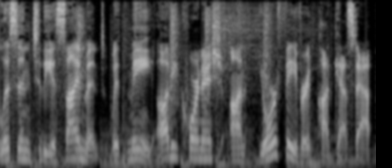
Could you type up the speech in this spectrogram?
Listen to the assignment with me, Audie Cornish, on your favorite podcast app.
